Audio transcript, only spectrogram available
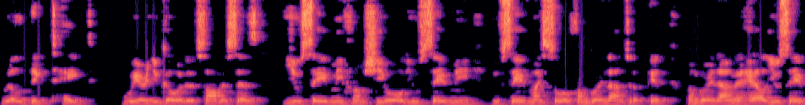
will dictate where you go. The psalmist says, you saved me from Sheol. You saved me. You saved my soul from going down to the pit, from going down to hell. You saved.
